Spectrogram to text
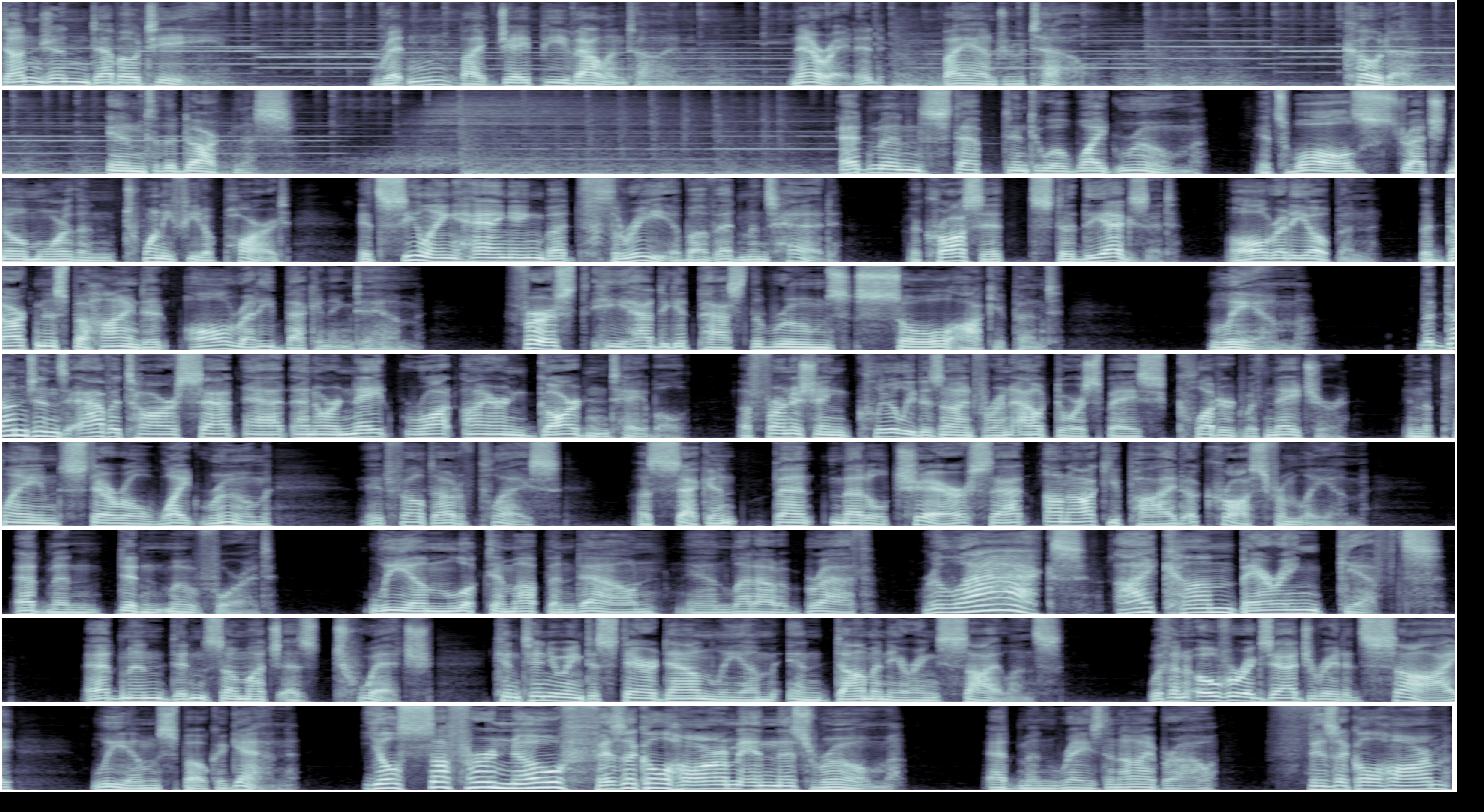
Dungeon Devotee. Written by J.P. Valentine. Narrated by Andrew Tell. Coda Into the Darkness. Edmund stepped into a white room. Its walls stretched no more than 20 feet apart, its ceiling hanging but three above Edmund's head. Across it stood the exit, already open, the darkness behind it already beckoning to him. First, he had to get past the room's sole occupant, Liam. The dungeon's avatar sat at an ornate wrought iron garden table, a furnishing clearly designed for an outdoor space cluttered with nature. In the plain, sterile white room, it felt out of place. A second, bent metal chair sat unoccupied across from Liam. Edmund didn't move for it. Liam looked him up and down and let out a breath. Relax, I come bearing gifts. Edmund didn't so much as twitch, continuing to stare down Liam in domineering silence. With an over exaggerated sigh, Liam spoke again. You'll suffer no physical harm in this room. Edmund raised an eyebrow. Physical harm?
